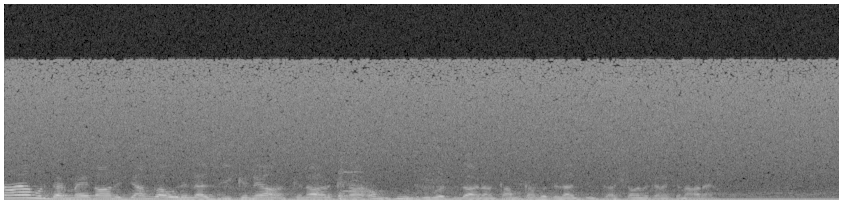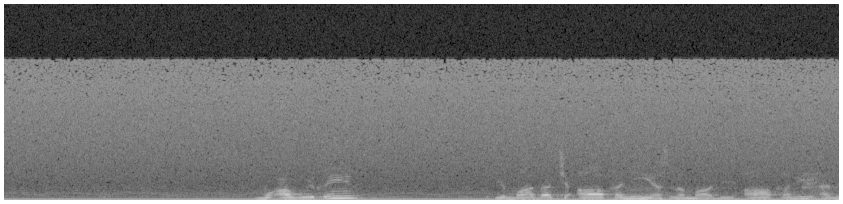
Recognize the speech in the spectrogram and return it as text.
آیا مر در میدان جنگا اور نزدیک نیا کنار کنار ہم دور ضرورت داران کم کم ہوتے نزدیک کا شان کرنے کنار ہیں معوقین یہ مادہ چھ آقنی اصلا مادی، آقنی ان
